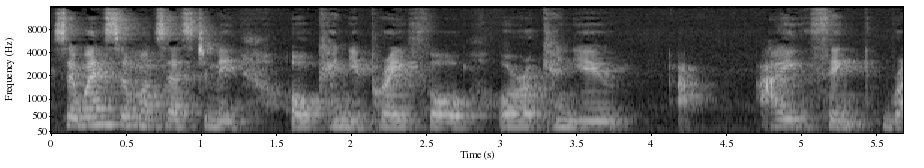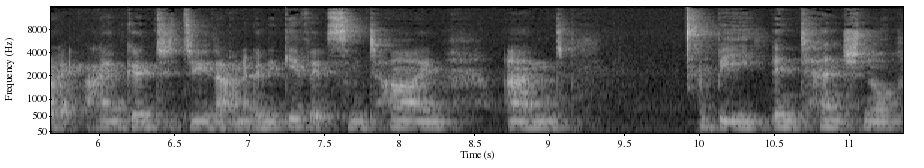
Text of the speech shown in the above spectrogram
so when someone says to me oh can you pray for or can you I- think right i am going to do that and i'm going to give it some time and be intentional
